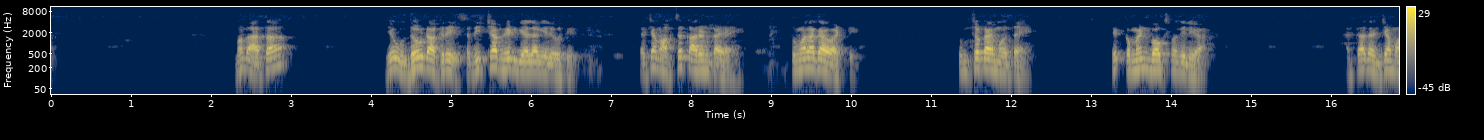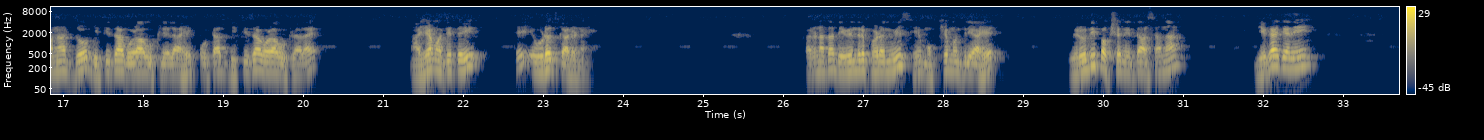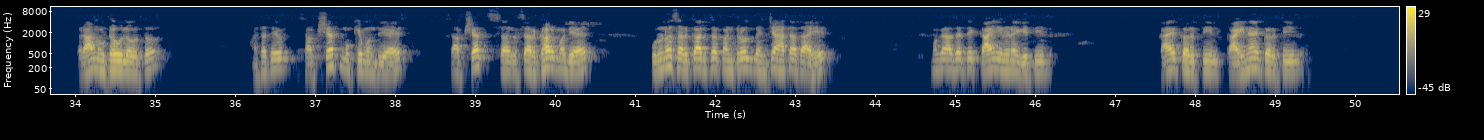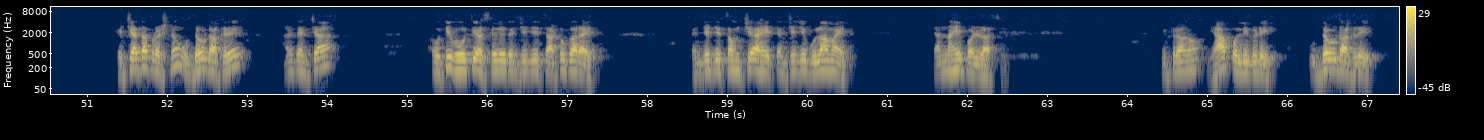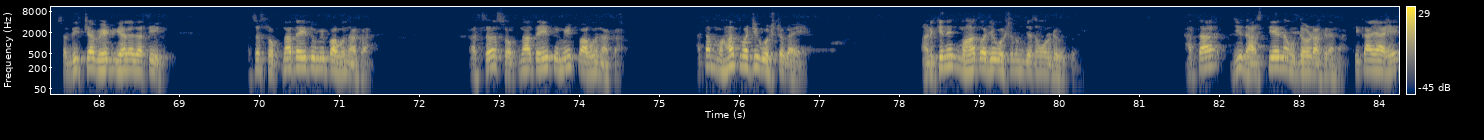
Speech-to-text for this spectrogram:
मग आता जे उद्धव ठाकरे सदिच्छा भेट घ्यायला गेले होते त्याच्या मागचं कारण काय आहे? तुम्हाला काय वाटते? तुमचं काय मत आहे? हे कमेंट बॉक्समध्ये लिहा. आता त्यांच्या मनात जो भीतीचा गोळा उठलेला आहे पोटात भीतीचा गोळा उठलेला आहे माझ्या मते तरी ते एवढंच कारण आहे. कारण आता देवेंद्र फडणवीस हे मुख्यमंत्री आहेत. विरोधी पक्षनेता असताना जे काय त्यांनी रान उठवलं होतं आता ते साक्षात मुख्यमंत्री आहेत साक्षात सर सरकारमध्ये आहेत पूर्ण सरकारचं कंट्रोल त्यांच्या हातात आहे. मग आता ते काय निर्णय घेतील? काय करतील? काय नाही करतील? ह्याचे आता प्रश्न उद्धव ठाकरे आणि त्यांच्या अवतीभोवती असलेले त्यांचे जे चाटुकार आहेत त्यांचे जे चमचे आहेत त्यांचे जे गुलाम आहेत त्यांनाही पडला असेल. मित्रांनो ह्या पलीकडे उद्धव ठाकरे सदिच्छा भेट घ्यायला जातील असं स्वप्नातही तुम्ही पाहू नका. असं स्वप्नातही तुम्ही पाहू नका. आता महत्त्वाची गोष्ट काय आहे? आणखीन एक महत्त्वाची गोष्ट तुमच्यासमोर ठेवतो आता जी धास्ती आहे ना उद्धव ठाकरेंना ती काय आहे?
